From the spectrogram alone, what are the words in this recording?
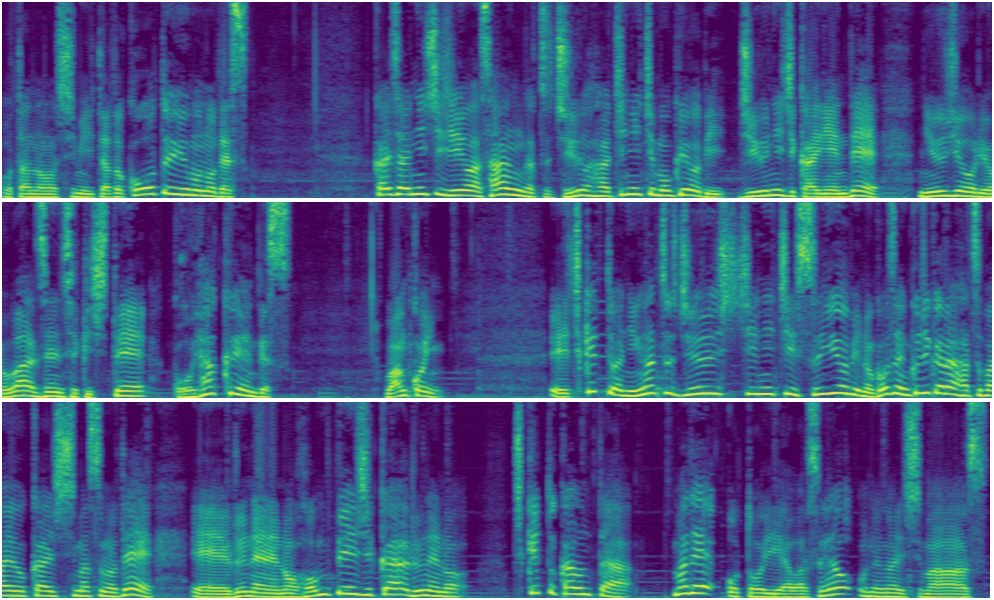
お楽しみいただこうというものです。開催日時は3月18日木曜日12時開演で入場料は全席して500円です。ワンコイン。えチケットは2月17日水曜日の午前9時から発売を開始しますので、えールネのホームページかルネのチケットカウンターまでお問い合わせをお願いします。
